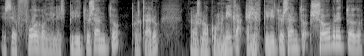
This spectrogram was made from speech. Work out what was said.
ese fuego del Espíritu Santo, pues claro, nos lo comunica el Espíritu Santo, sobre todo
